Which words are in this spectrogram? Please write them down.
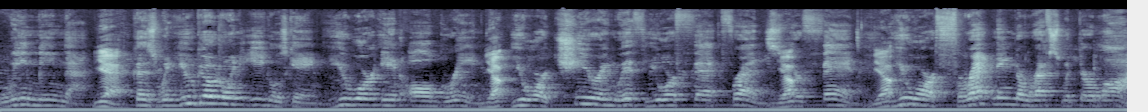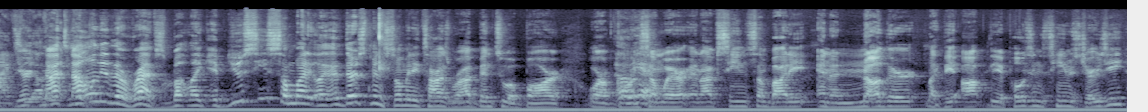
we mean that. yeah. Because when you go to an Eagles game, you are in all green. Yep. You are cheering with your friends, Yep. your fans. Yep. You are threatening the refs with their lives. You're the not not only the refs, but like if you see somebody like there's been so many times where I've been to a bar or I've Oh, gone yeah. somewhere and I've seen somebody in another like the op the opposing team's jersey.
